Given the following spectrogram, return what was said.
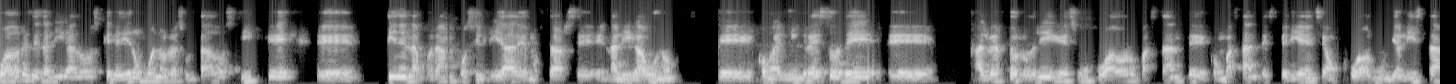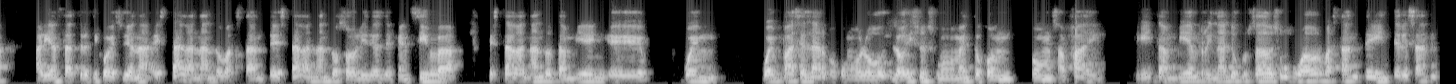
jugadores de la Liga 2 que le dieron buenos resultados y que eh, tienen la gran posibilidad de mostrarse en la Liga 1. Eh, con el ingreso de eh, Alberto Rodríguez, un jugador bastante, con bastante experiencia, un jugador mundialista, Alianza Atlético de Ciudadana está ganando bastante, está ganando solidez defensiva, está ganando también eh, buen, buen pase largo, como lo, lo, hizo en su momento con, con y también Rinaldo Cruzado es un jugador bastante interesante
